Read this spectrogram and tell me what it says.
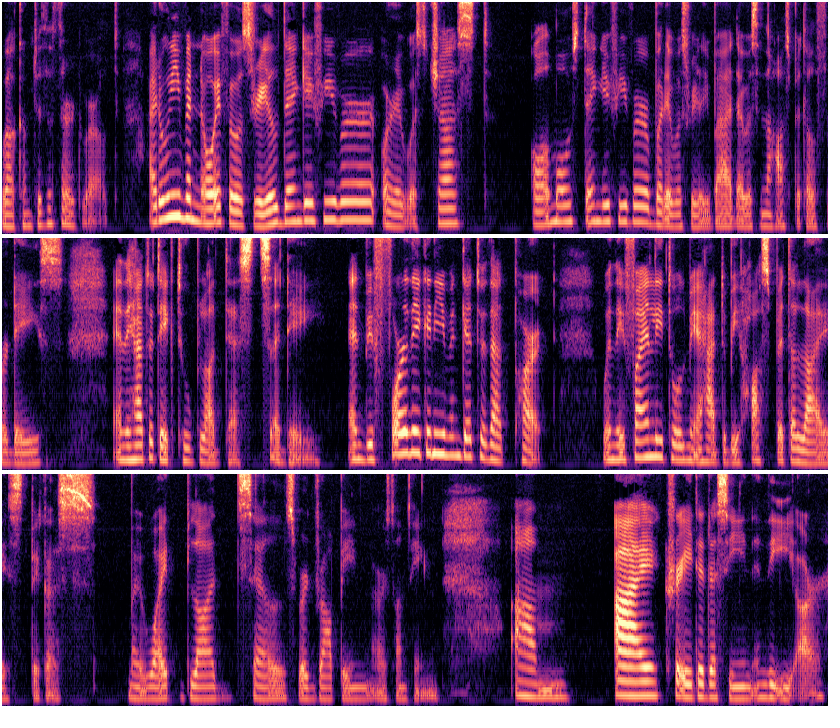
Welcome to the third world. I don't even know if it was real dengue fever or it was just almost dengue fever, but it was really bad. I was in the hospital for days, and they had to take two blood tests a day. And before they can even get to that part, when they finally told me I had to be hospitalized because my white blood cells were dropping or something, um, I created a scene in the ER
